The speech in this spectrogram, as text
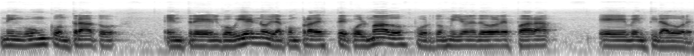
ningún contrato entre el gobierno y la compra de este colmado por 2 millones de dólares para eh, ventiladores.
